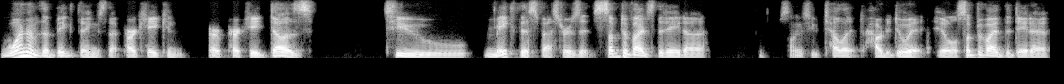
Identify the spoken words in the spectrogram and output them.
one of the big things that Parquet can or Parquet does to make this faster is it subdivides the data. As long as you tell it how to do it, it will subdivide the data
